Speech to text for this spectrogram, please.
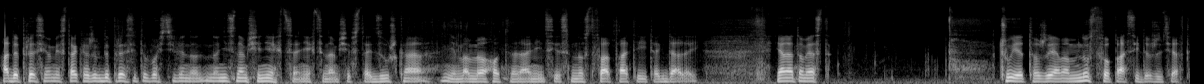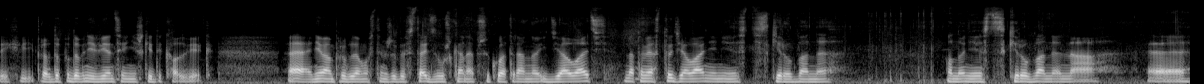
a depresją jest taka, że w depresji to właściwie no, no, nic nam się nie chce. Nie chce nam się wstać z łóżka, nie mamy ochoty na nic, jest mnóstwo apatii i tak dalej. Ja natomiast czuję to, że ja mam mnóstwo pasji do życia w tej chwili, prawdopodobnie więcej niż kiedykolwiek. E, nie mam problemu z tym, żeby wstać z łóżka na przykład rano i działać, natomiast to działanie nie jest skierowane, ono nie jest skierowane na. E,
